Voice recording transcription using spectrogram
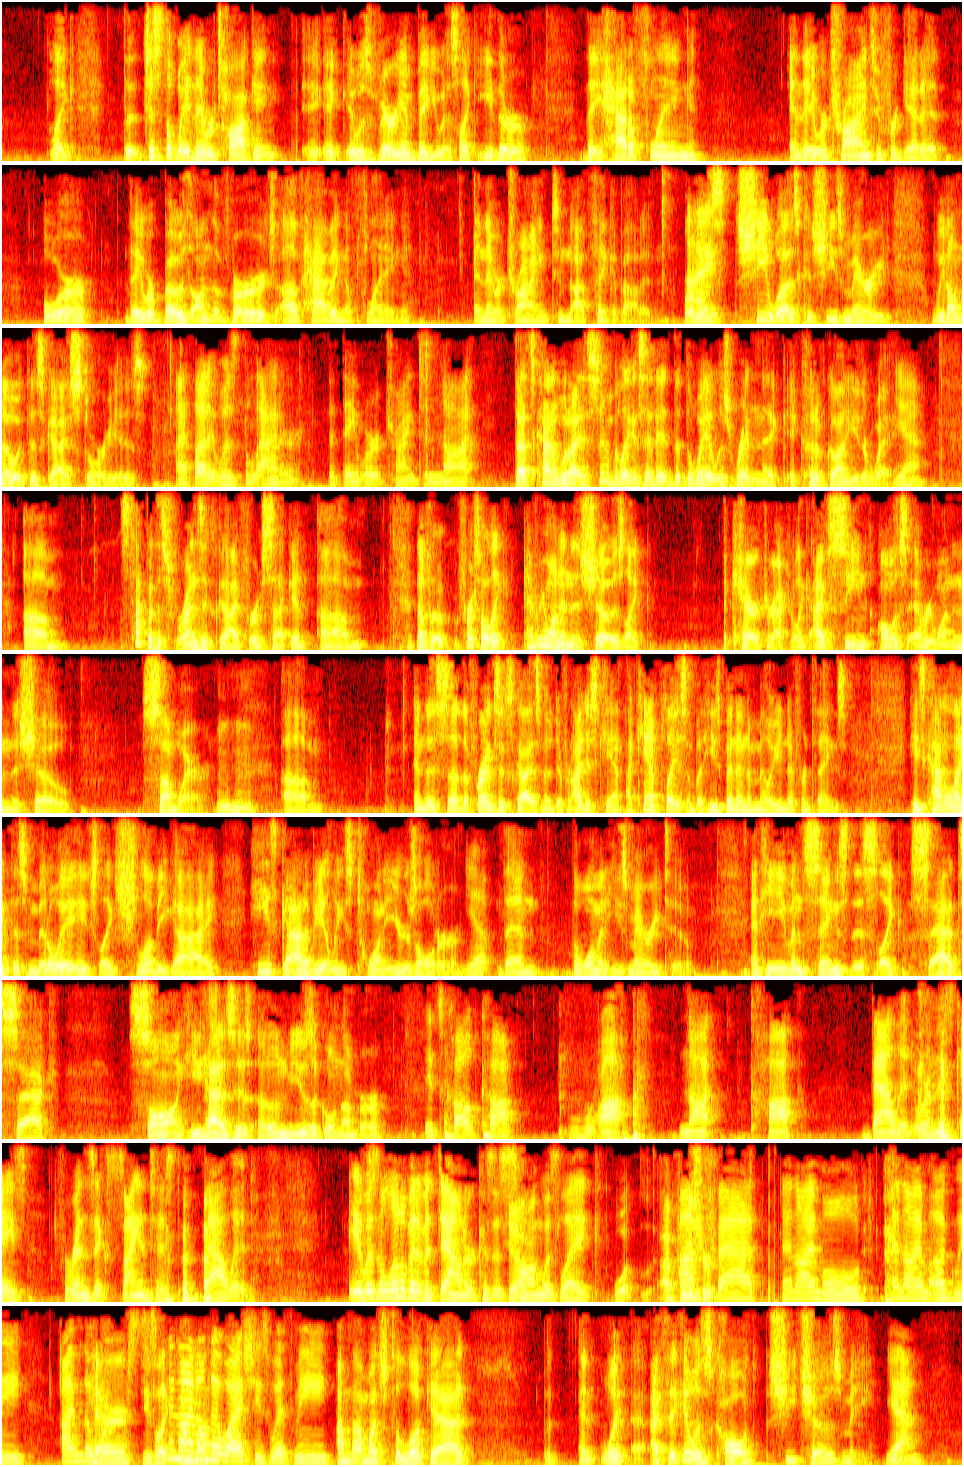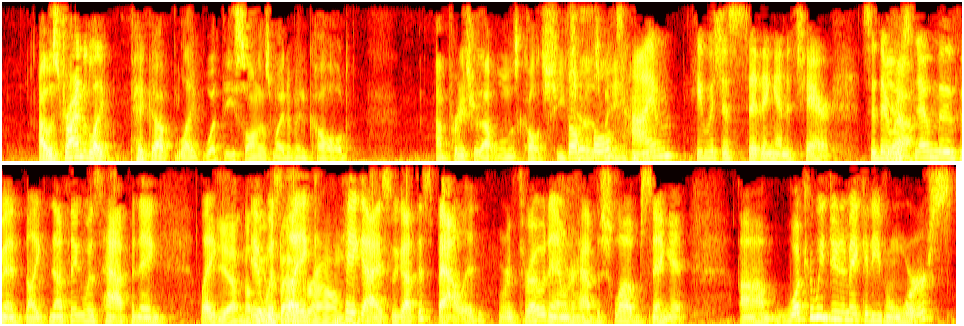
like the just the way they were talking, it, it was very ambiguous. Like either they had a fling and they were trying to forget it, or they were both on the verge of having a fling and they were trying to not think about it. Or at I- least she was because she's married. We don't know what this guy's story is. I thought it was the latter that they were trying to not. That's kind of what I assumed, but like I said, it, the, the way it was written, it, it could have gone either way. Yeah. Um, let's talk about this forensics guy for a second. Um, now, first of all, like everyone in this show is like a character actor. Like I've seen almost everyone in this show somewhere. hmm Um, and this uh, the forensics guy is no different. I just can't I can't place him, but he's been in a million different things. He's kind of like this middle aged like schlubby guy. He's got to be at least twenty years older Yep. than the woman he's married to, and he even sings this like sad sack song. He has his own musical number. It's called cop rock, not cop ballad, or in this case, forensic scientist ballad. It was a little bit of a downer because the Yeah. song was like, What I'm pretty I'm sure. fat and I'm old and I'm ugly. I'm the Yeah. worst. He's like, and "I'm I don't not- know why she's with me. I'm not much to look at, but and what I think it was called "She Chose Me." Yeah. I was trying to like pick up like what these songs might have been called. I'm pretty sure that one was called She the Chose Me." The whole time he was just sitting in a chair so there Yeah. was no movement like nothing was happening like Yeah, nothing it in the was background. like hey guys we got this ballad. We're gonna throw it in. We're gonna have the schlub sing it. Um, what can we do to make it even worse?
